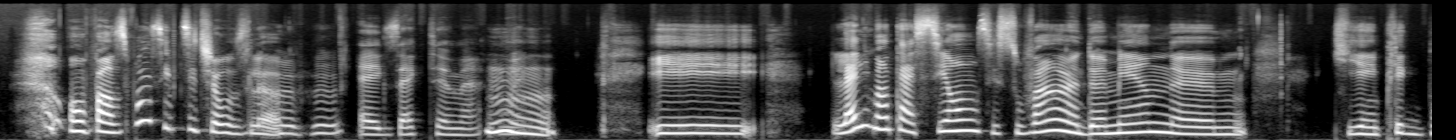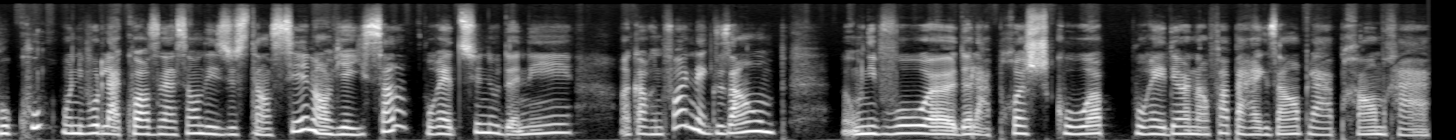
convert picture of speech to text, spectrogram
on pense pas à ces petites choses-là. Mm-hmm. Exactement. Hmm. Et l'alimentation, c'est souvent un domaine euh, qui implique beaucoup au niveau de la coordination des ustensiles en vieillissant. Pourrais-tu nous donner encore une fois un exemple au niveau euh, de l'approche coop pour aider un enfant, par exemple, à apprendre à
